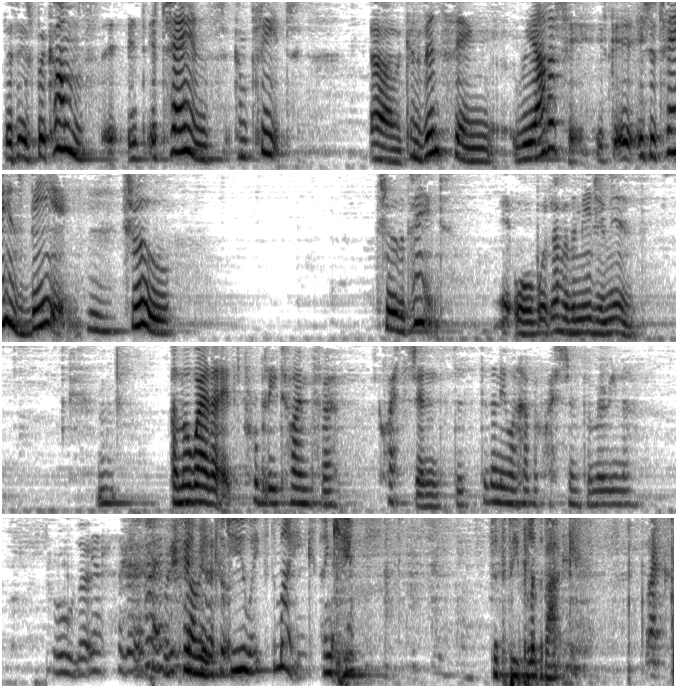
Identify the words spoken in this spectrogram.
but it becomes, it, attains complete, uh, convincing reality. It, it attains being mm. through, through the paint, or whatever the medium is. Mm. I'm aware that it's probably time for questions. Does, does anyone have a question for Marina? Oh, look. Yeah, Sorry, could you wait for the mic? Thank you. For the people at the back. Thanks.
